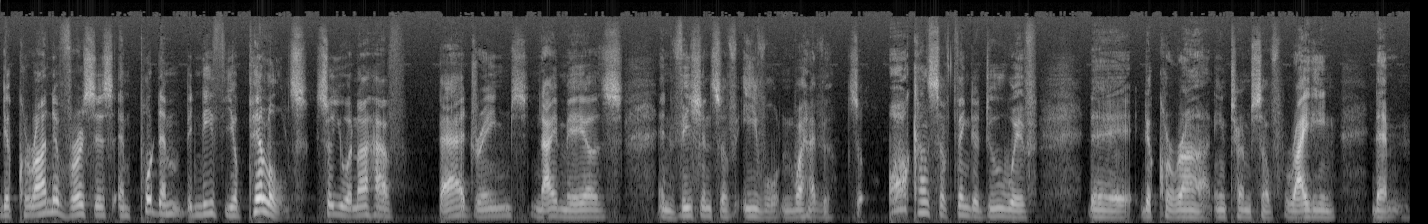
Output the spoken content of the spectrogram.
the Quranic verses and put them beneath your pillows so you will not have bad dreams, nightmares, and visions of evil and what have you. So, all kinds of things to do with the, the Quran in terms of writing them.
